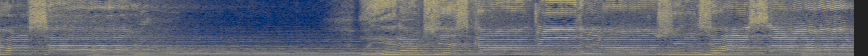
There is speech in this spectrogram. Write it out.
I'm sorry when I've just gone through the motions. I'm sorry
